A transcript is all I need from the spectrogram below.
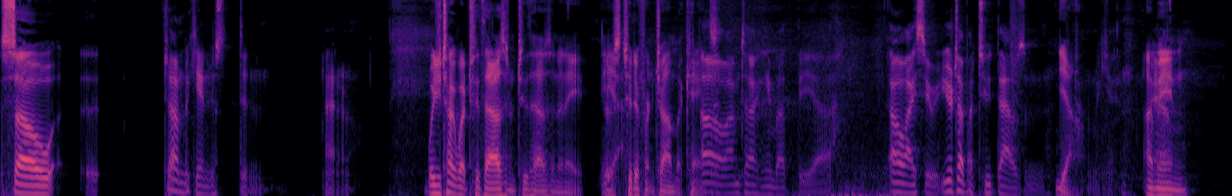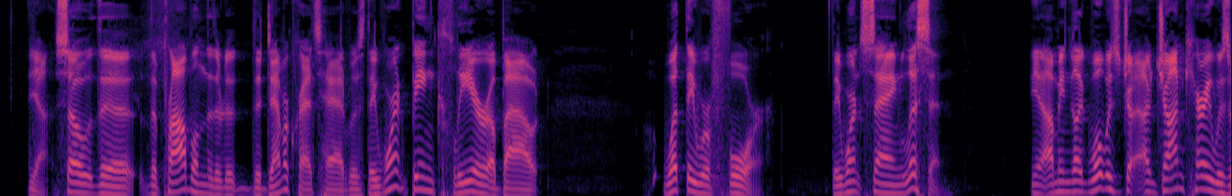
so John McCain just didn't. I don't know. when you talk about 2000 and 2008, there's Yeah. two different John McCains. Oh, I'm talking about the. Uh, oh, I see. You're talking about 2000. Yeah. John McCain. I Yeah. mean, yeah. So the the problem that the, the Democrats had was they weren't being clear about what they were for. They weren't saying, "Listen." You know, I mean, like, what was Jo- uh, John Kerry was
